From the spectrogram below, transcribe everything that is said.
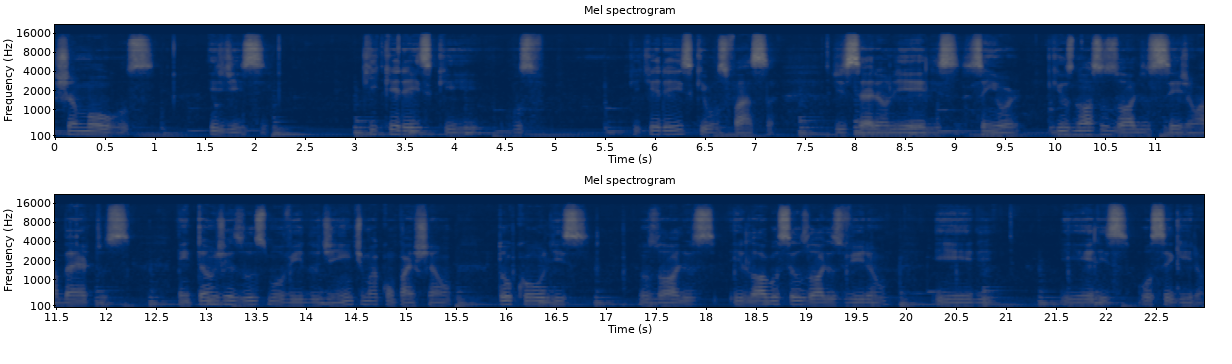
chamou-os e disse: Que quereis que vos que quereis que vos faça? Disseram-lhe eles: Senhor, que os nossos olhos sejam abertos. Então Jesus, movido de íntima compaixão, tocou-lhes nos olhos, e logo seus olhos viram, e ele e eles o seguiram.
